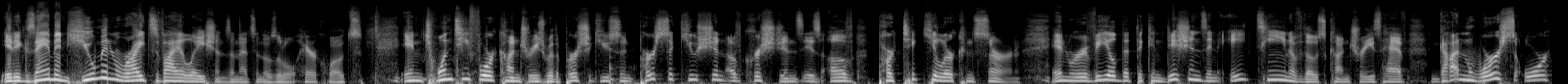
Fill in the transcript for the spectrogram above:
It examined human rights violations, and that's in those little air quotes, in 24 countries where the persecution persecution of Christians is of particular concern, and revealed that the conditions in 18 of those countries have gotten worse or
